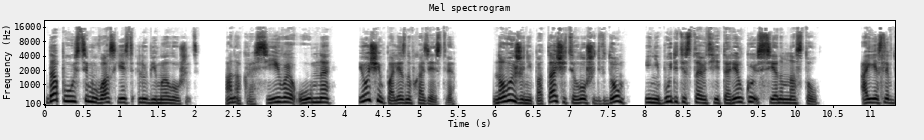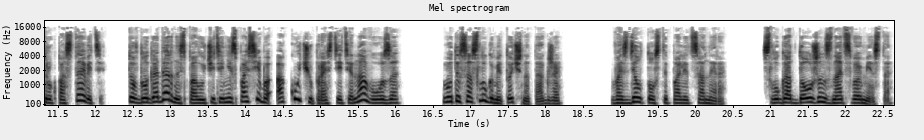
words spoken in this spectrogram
Допустим, у вас есть любимая лошадь. Она красивая, умная и очень полезна в хозяйстве. Но вы же не потащите лошадь в дом и не будете ставить ей тарелку с сеном на стол. А если вдруг поставите, то в благодарность получите не спасибо, а кучу, простите, навоза. Вот и со слугами точно так же. Воздел толстый палец Санера. Слуга должен знать свое место.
